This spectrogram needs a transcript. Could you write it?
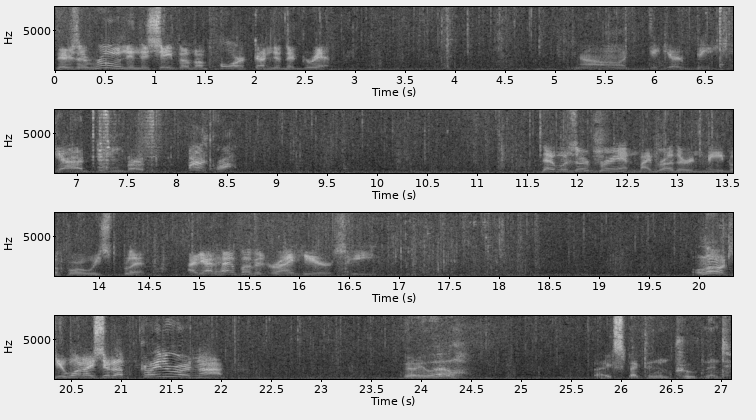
There's a rune in the shape of a fork under the grip. No, digger beastya dumber aqua. That was our brand, my brother and me, before we split. I got half of it right here, see? Look, you want I should upgrade her or not? Very well. I expect an improvement.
